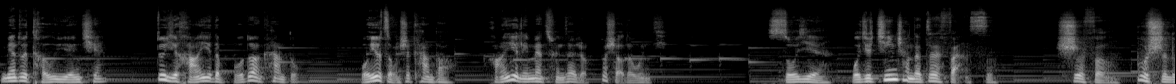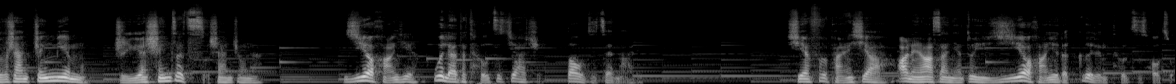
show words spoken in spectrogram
面对投缘签，对于行业的不断看懂，我又总是看到行业里面存在着不少的问题，所以我就经常的在反思，是否不识庐山真面目，只缘身在此山中呢？医药行业未来的投资价值到底在哪里？先复盘一下2023年对于医药行业的个人投资操作。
